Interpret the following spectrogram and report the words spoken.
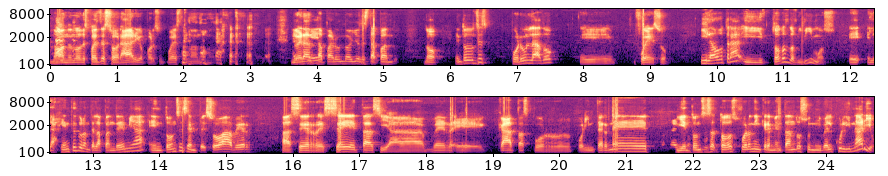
No, no, no, después de su horario, por supuesto. No, no. no era tapar un hoyo destapando. No, entonces, por un lado, eh, fue eso. Y la otra, y todos lo vivimos, eh, la gente durante la pandemia entonces empezó a ver, a hacer recetas y a ver eh, catas por, por internet y entonces todos fueron incrementando su nivel culinario.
